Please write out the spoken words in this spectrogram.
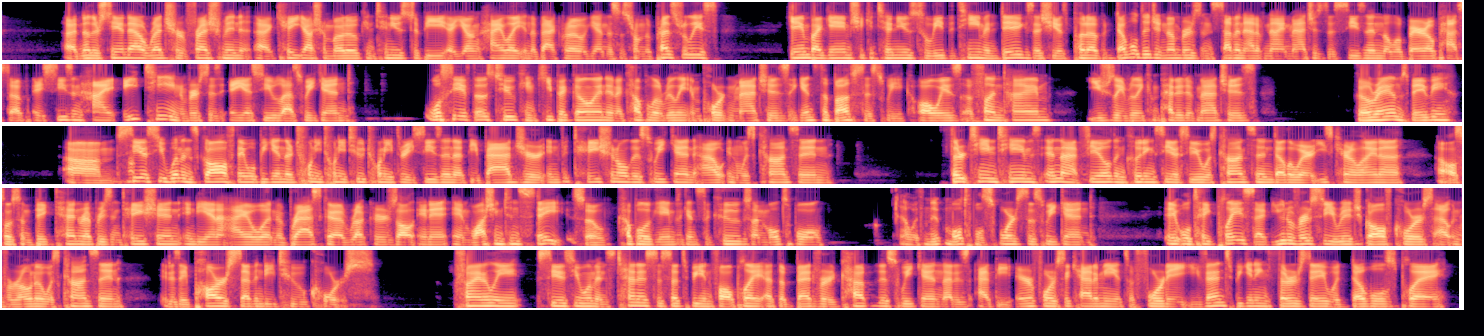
Another standout redshirt freshman, uh, Kate Yoshimoto, continues to be a young highlight in the back row. Again, this is from the press release. Game by game, she continues to lead the team in digs as she has put up double digit numbers in seven out of nine matches this season. The Libero passed up a season high 18 versus ASU last weekend. We'll see if those two can keep it going in a couple of really important matches against the Buffs this week. Always a fun time, usually really competitive matches. Go Rams, baby. Um, CSU women's golf, they will begin their 2022 23 season at the Badger Invitational this weekend out in Wisconsin. 13 teams in that field, including CSU, Wisconsin, Delaware, East Carolina, uh, also some Big Ten representation, Indiana, Iowa, Nebraska, Rutgers, all in it, and Washington State. So, a couple of games against the Cougs on multiple, uh, with m- multiple sports this weekend. It will take place at University Ridge Golf Course out in Verona, Wisconsin. It is a par 72 course. Finally, CSU women's tennis is set to be in fall play at the Bedford Cup this weekend. That is at the Air Force Academy. It's a four day event beginning Thursday with doubles play.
